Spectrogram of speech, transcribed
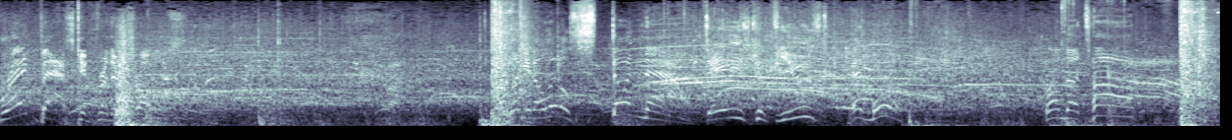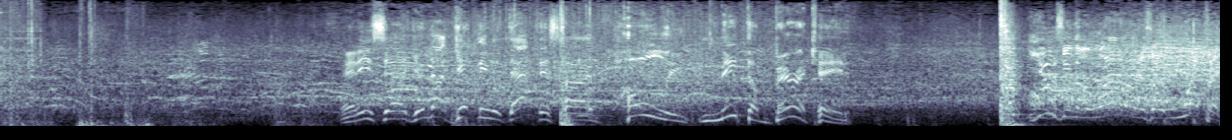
breadbasket for their troubles. Looking a little stunned now. Dazed, confused, and more. From the top. And he said, you're not getting me with that this time. Holy, meet the barricade. Using the ladder as a weapon.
